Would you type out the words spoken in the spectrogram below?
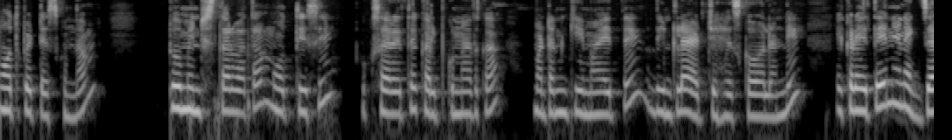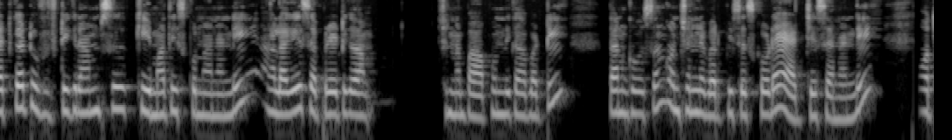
మూత పెట్టేసుకుందాం. టూ మినిట్స్ తర్వాత మూత తీసి ఒకసారి అయితే కలుపుకున్నాక మటన్ కీమా అయితే దీంట్లో యాడ్ చేసేసుకోవాలండి. ఇక్కడైతే నేను ఎగ్జాక్ట్గా టూ ఫిఫ్టీ గ్రామ్స్ కీమా తీసుకున్నానండి. అలాగే సెపరేట్గా చిన్న పాప ఉంది కాబట్టి దానికోసం కొంచెం లివర్ పీసెస్ కూడా యాడ్ చేశానండి. మూత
